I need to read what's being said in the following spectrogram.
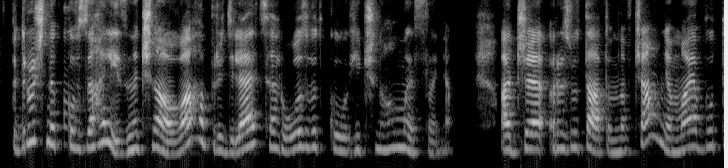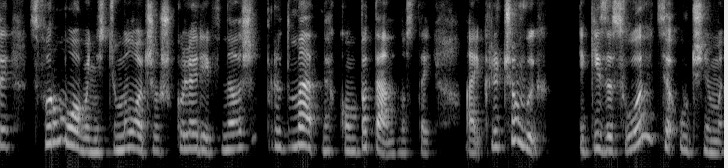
В підручнику взагалі значна увага приділяється розвитку логічного мислення. Адже результатом навчання має бути сформованість у молодших школярів не лише предметних компетентностей, а й ключових які засвоюються учнями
